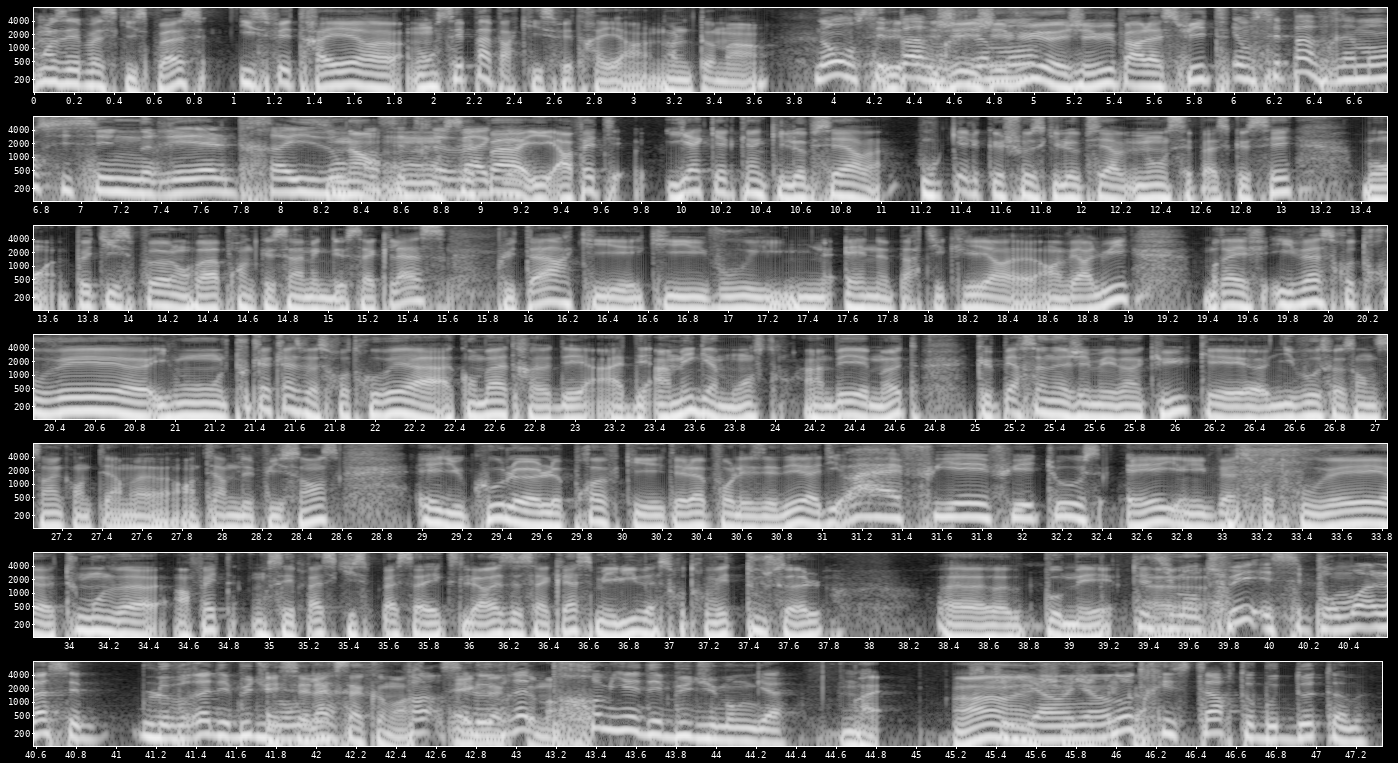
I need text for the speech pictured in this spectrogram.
on ne sait pas ce qui se passe. Il se fait trahir. euh, On ne sait pas par qui il se fait trahir hein, dans le tome 1. Non, on sait pas J'ai vraiment. j'ai vu, euh, j'ai vu par la suite. Et on sait pas vraiment si c'est une réelle trahison. Non, enfin, c'est on ne sait vague. pas. En fait, il y a quelqu'un qui l'observe ou quelque chose qui l'observe, mais on ne sait pas ce que c'est. Bon, petit spoil, on va apprendre que c'est un mec de sa classe plus tard qui, qui voue une haine particulière euh, envers lui. Bref, il va se retrouver, ils vont, toute la classe va se retrouver à, combattre des, à des- un méga monstre, un behemoth que personne n'a jamais vaincu, qui est niveau 65 en termes en termes de puissance. Et du coup, le, le prof qui était là pour les aider a dit ouais, fuyez, fuyez tous. Et il va se retrouver, euh, tout le monde va. En fait, on sait pas ce qui se passe avec le reste de sa classe, mais lui va se retrouver tout seul. euh, paumé. Quasiment euh, tué. Et c'est pour moi, là, c'est le vrai début du et manga. c'est là que ça commence. Enfin, c'est le vrai premier début du manga. Ouais. Ah, y a, je il y a un autre restart au bout de deux tomes.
